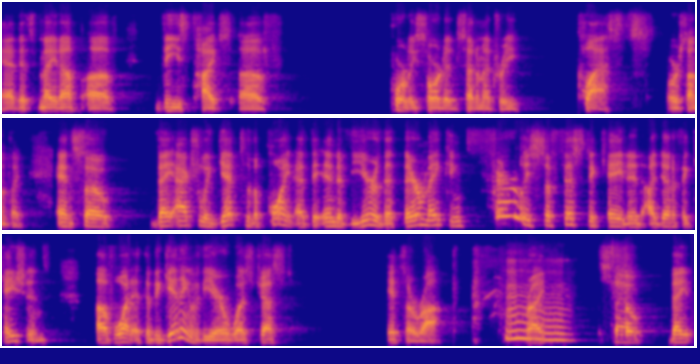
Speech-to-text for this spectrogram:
and it's made up of these types of poorly sorted sedimentary clasts or something. And so they actually get to the point at the end of the year that they're making fairly sophisticated identifications of what at the beginning of the year was just it's a rock, hmm. right? So they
